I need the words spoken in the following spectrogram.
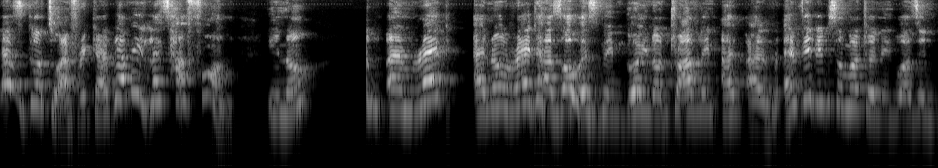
let's go to Africa. I mean, let's have fun. You know, and Red. I know Red has always been going on traveling. I, I envied him so much when he was in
